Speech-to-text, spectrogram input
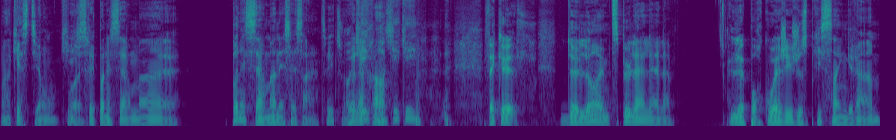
en question, qui ne serait pas nécessairement, euh, pas nécessairement nécessaire. Tu, sais, tu vois la ok, ok. Fait que de là un petit peu la, la- la- le pourquoi j'ai juste pris 5 grammes.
